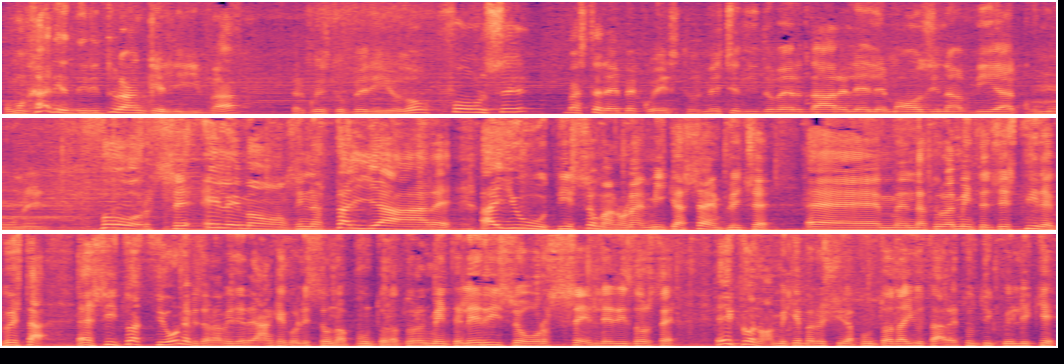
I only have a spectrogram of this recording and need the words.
o magari addirittura anche l'IVA per questo periodo, forse basterebbe questo, invece di dover dare l'elemosina via comune. forse elemosina, tagliare, aiuti, insomma non è mica semplice ehm, naturalmente gestire questa eh, situazione, bisogna vedere anche quali sono appunto naturalmente le risorse, le risorse economiche per riuscire appunto ad aiutare tutti quelli che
